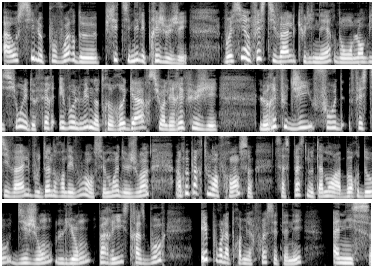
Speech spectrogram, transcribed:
a aussi le pouvoir de piétiner les préjugés. Voici un festival culinaire dont l'ambition est de faire évoluer notre regard sur les réfugiés. Le Refugee Food Festival vous donne rendez-vous en ce mois de juin un peu partout en France. Ça se passe notamment à Bordeaux, Dijon, Lyon, Paris, Strasbourg et pour la première fois cette année à Nice.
